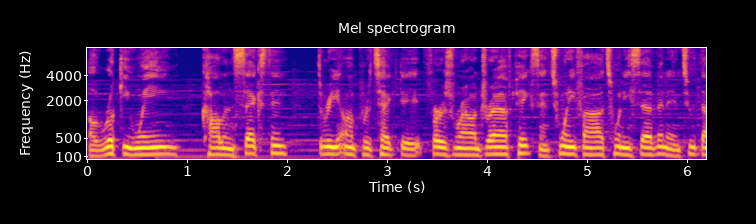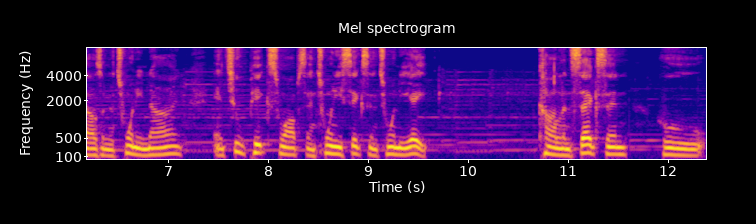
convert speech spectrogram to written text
a rookie wing, Collin Sexton, three unprotected first round draft picks in 25, 27, and 2029, and two pick swaps in 26 and 28. Collin Sexton, who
